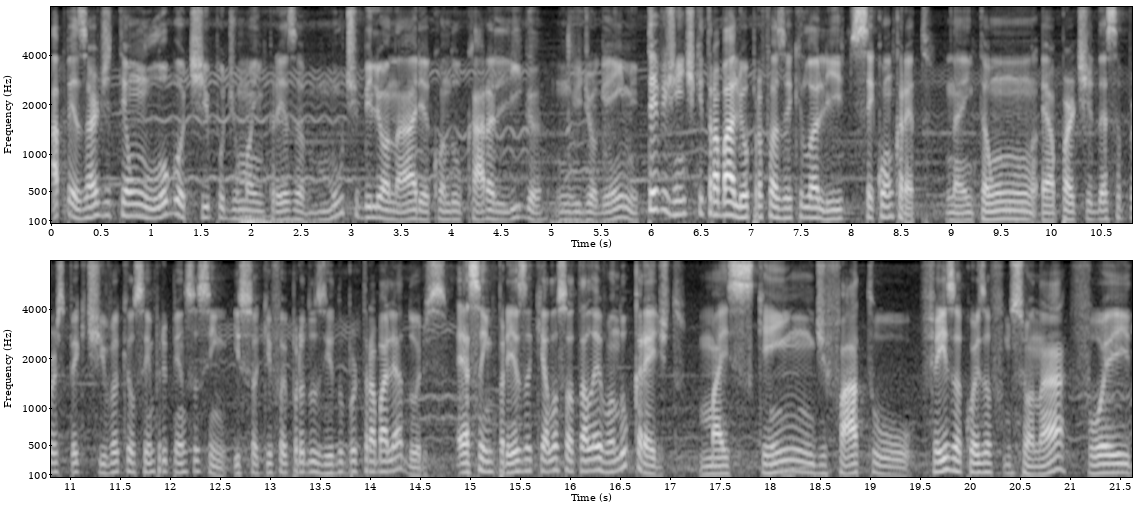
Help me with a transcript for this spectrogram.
apesar de ter um logotipo de uma empresa multibilionária quando o cara liga um videogame, teve gente que trabalhou para fazer aquilo ali ser concreto, né? Então, é a partir dessa perspectiva que eu sempre penso assim, isso aqui foi produzido por trabalhadores. Essa empresa que ela só tá levando o crédito, mas quem de fato fez a coisa funcionar foi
